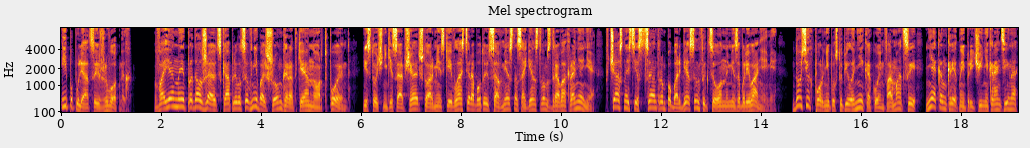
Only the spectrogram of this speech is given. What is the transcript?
и популяции животных. Военные продолжают скапливаться в небольшом городке Норт-Пойнт, Источники сообщают, что армейские власти работают совместно с агентством здравоохранения, в частности с Центром по борьбе с инфекционными заболеваниями. До сих пор не поступило никакой информации ни о конкретной причине карантина,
